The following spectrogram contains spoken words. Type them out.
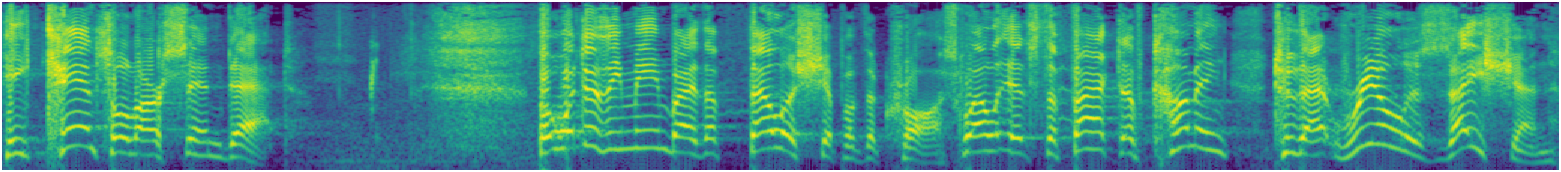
He canceled our sin debt. But what does he mean by the fellowship of the cross? Well, it's the fact of coming to that realization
